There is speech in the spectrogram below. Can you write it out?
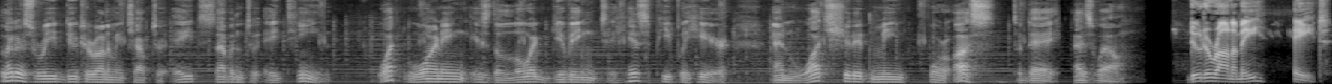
let us read Deuteronomy chapter 8, 7 to 18. What warning is the Lord giving to his people here, and what should it mean for us today as well? Deuteronomy 8.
